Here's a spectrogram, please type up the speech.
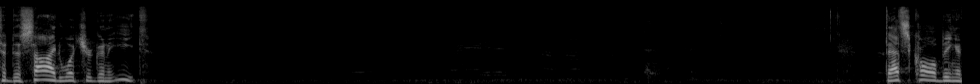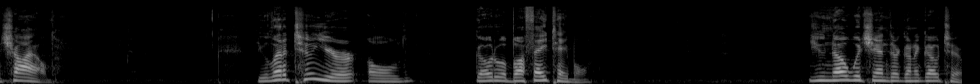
to decide what you're going to eat. That's called being a child. You let a two year old go to a buffet table, you know which end they're going to go to.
